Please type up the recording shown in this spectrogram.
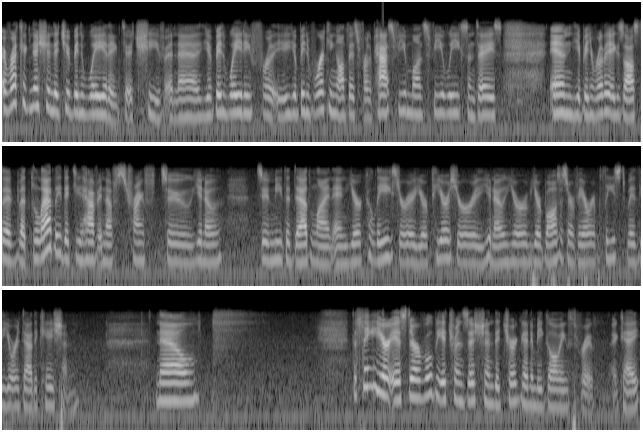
a recognition that you've been waiting to achieve and uh, you've been waiting for you've been working on this for the past few months few weeks and days and you've been really exhausted but gladly that you have enough strength to you know to meet the deadline. And your colleagues your your peers your you know your your bosses are very pleased with your dedication. Now the thing here is there will be a transition that you're going to be going through okay?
